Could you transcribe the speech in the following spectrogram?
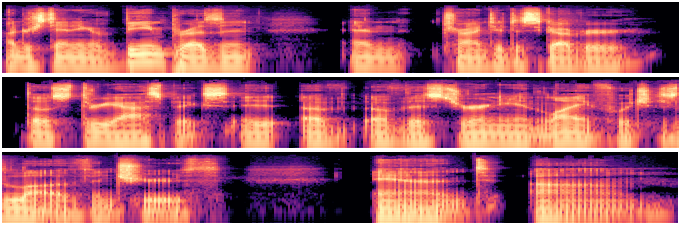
understanding of being present and trying to discover those three aspects of, of this journey in life, which is love and truth and, um,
